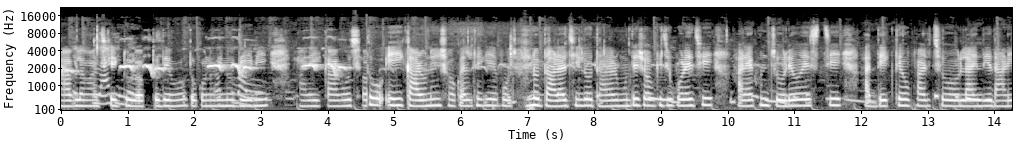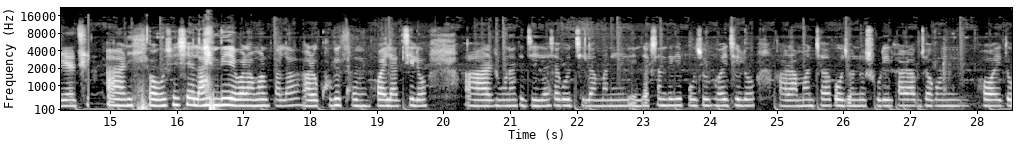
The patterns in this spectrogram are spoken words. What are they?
ভাবলাম আজকে একটু রক্ত দেব। তো কোনো দিনও দিইনি। আর এই কাগজ তো এই কারণে সকাল থেকে প্রচণ্ড তাড়া ছিল। তাড়ার মধ্যে সব কিছু করেছি। আর এখন চলেও এসছি। আর দেখতেও পারছ, লাইন দিয়ে দাঁড়িয়ে আছি। আর অবশেষে লাইন দিয়ে এবার আমার পালা। আরও খুবই কম ভয় লাগছিল। আর ওনাকে জিজ্ঞাসা করছিলাম মানে ইঞ্জেকশান থেকে প্রচুর ভয় ছিল। আর আমার যা প্রচণ্ড শরীর খারাপ যখন হয় তো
